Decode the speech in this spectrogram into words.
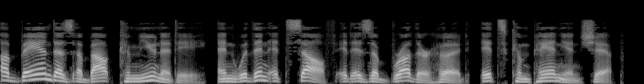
A band is about community, and within itself it is a brotherhood, it's companionship.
